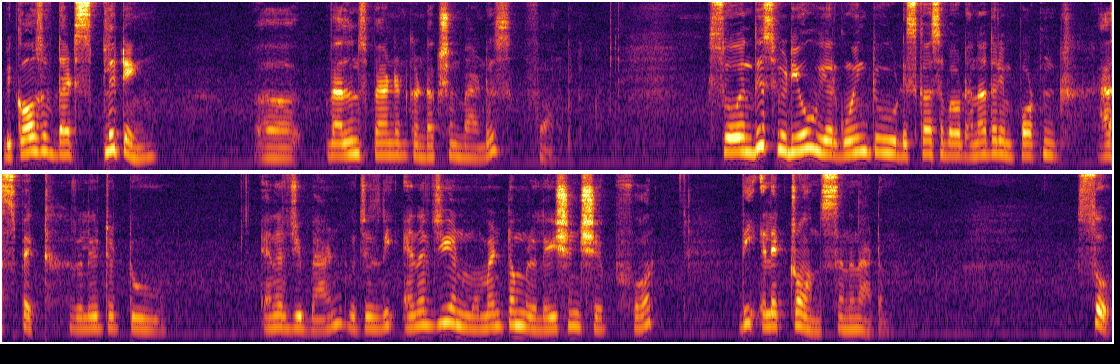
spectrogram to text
because of that splitting uh, valence band and conduction band is formed. So in this video we are going to discuss about another important aspect related to energy band which is the energy and momentum relationship for the electrons in an atom. So,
